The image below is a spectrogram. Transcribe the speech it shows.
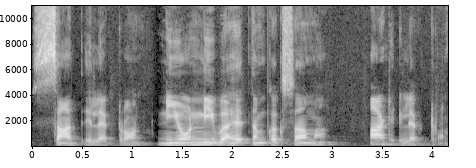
સાત ઇલેક્ટ્રોન. નિયોનની બાહ્યતમ કક્ષામાં આઠ ઇલેક્ટ્રોન.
